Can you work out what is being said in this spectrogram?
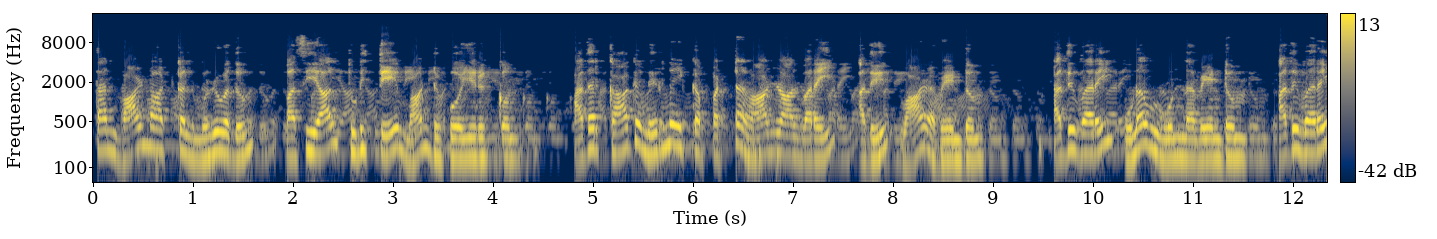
தன் வாழ்நாட்கள் முழுவதும் பசியால் துடித்தே மாண்டு போயிருக்கும். அதற்காக நிர்ணயிக்கப்பட்ட வாழ்நாள் வரை அது வாழ வேண்டும். அதுவரை உணவு உண்ண வேண்டும். அதுவரை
